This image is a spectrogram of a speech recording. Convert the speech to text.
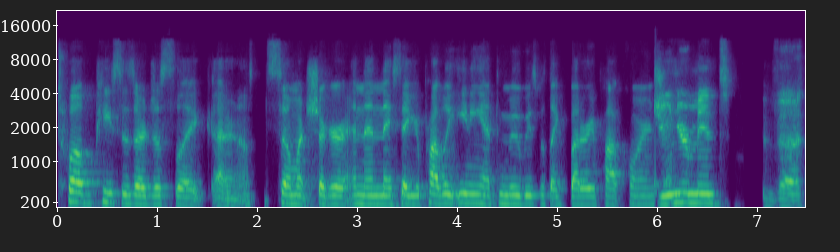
12 pieces are just like, I don't know, so much sugar. And then they say you're probably eating at the movies with like buttery popcorn. Junior Mint, the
